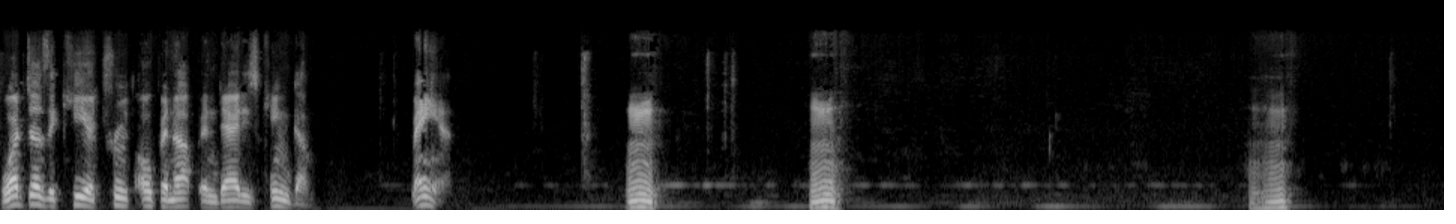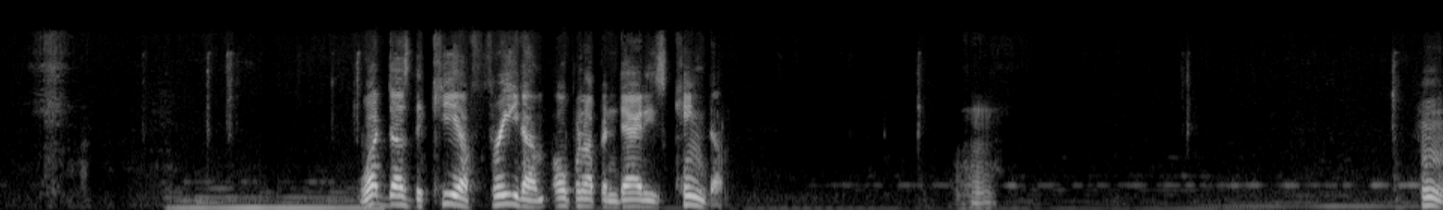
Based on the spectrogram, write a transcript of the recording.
what does the key of truth open up in daddy's kingdom man Hmm. Hmm. Hmm. What does the key of freedom open up in daddy's kingdom? Hmm hmm.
